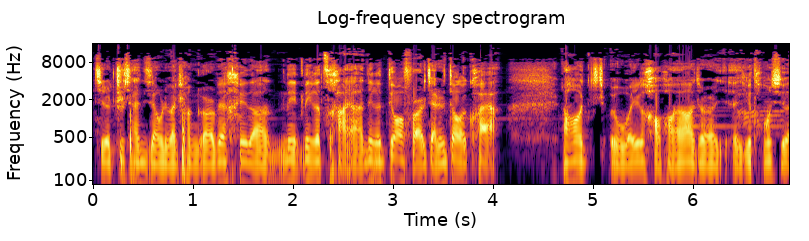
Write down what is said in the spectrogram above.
记得之前节目里面唱歌被黑的那那个惨呀，那个掉粉简直掉的快啊。然后我一个好朋友就是一个同学，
